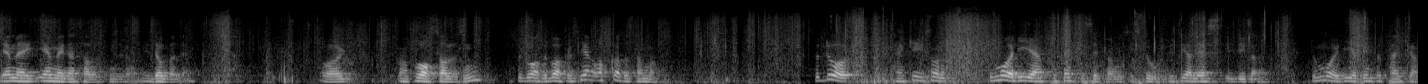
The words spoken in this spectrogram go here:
Gi meg, gi meg den salvelsen du har, i dobbel del. Og han får salvelsen, så går han tilbake og sier akkurat det samme. Så da tenker jeg sånn Så må de her profetdisiplene som sto, hvis de har lest i Bibelen, da må de ha begynt å tenke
